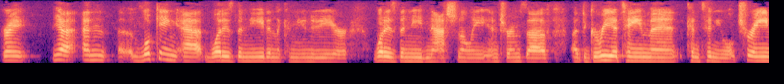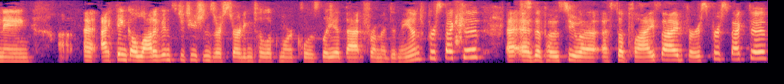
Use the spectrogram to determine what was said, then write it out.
Great. Yeah, and uh, looking at what is the need in the community or what is the need nationally in terms of a degree attainment, continual training. Uh, I think a lot of institutions are starting to look more closely at that from a demand perspective as opposed to a, a supply side first perspective.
